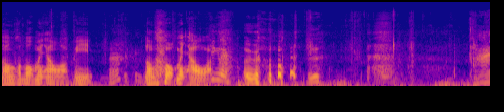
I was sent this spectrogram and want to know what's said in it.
น้องเขาบอกไม่เอาอะพี่น้องเขาบอกไม่เอาอะจริงเลยเออขาย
